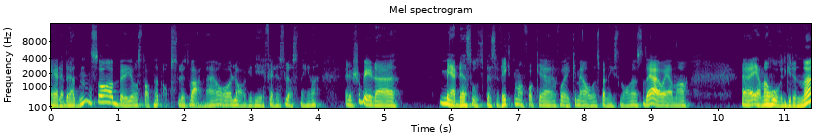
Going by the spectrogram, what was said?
hele bredden, så bør jo Statnett absolutt være med og lage de felles løsningene. Ellers så blir det mer DSO-spesifikt, og man får ikke, får ikke med alle spenningsnivåene. Så det er jo en av, en av hovedgrunnene.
